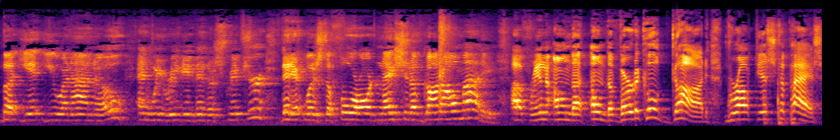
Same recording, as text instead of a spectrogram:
But yet you and I know, and we read it in the Scripture, that it was the foreordination of God Almighty. Uh, friend, on the, on the vertical, God brought this to pass.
